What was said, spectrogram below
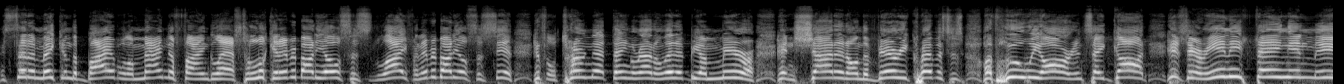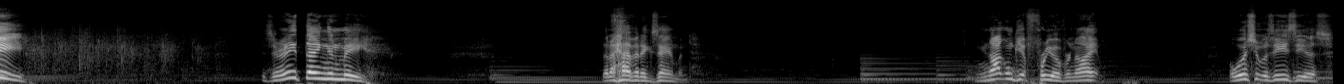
Instead of making the Bible a magnifying glass to look at everybody else's life and everybody else's sin, if we'll turn that thing around and let it be a mirror and shine it on the very crevices of who we are and say, God, is there anything in me? Is there anything in me that I haven't examined? You're not going to get free overnight. I wish it was easy as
